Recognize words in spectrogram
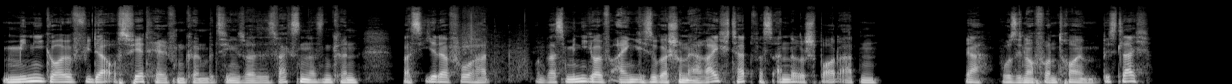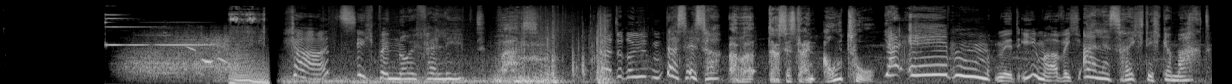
Minigolf wieder aufs Pferd helfen können, beziehungsweise es wachsen lassen können, was ihr davor hat und was Minigolf eigentlich sogar schon erreicht hat, was andere Sportarten, ja, wo sie noch von träumen. Bis gleich. Schatz, ich bin neu verliebt. Was? Da drüben. Das ist er. Aber das ist ein Auto. Ja, eben. Mit ihm habe ich alles richtig gemacht.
